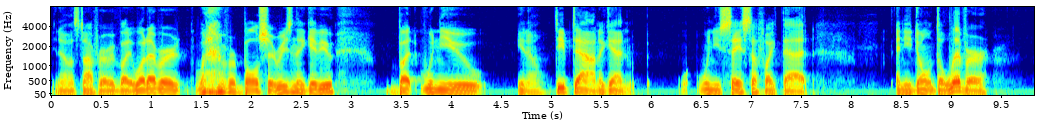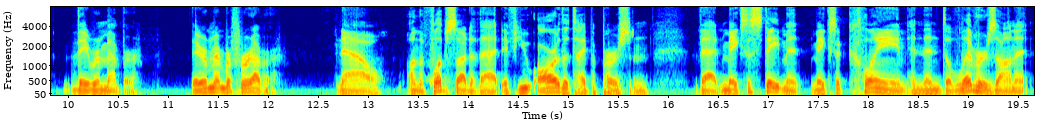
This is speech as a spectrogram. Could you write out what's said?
You know, it's not for everybody. Whatever, whatever bullshit reason they give you. But when you, you know, deep down, again, when you say stuff like that, and you don't deliver, they remember. They remember forever. Now, on the flip side of that, if you are the type of person that makes a statement, makes a claim, and then delivers on it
